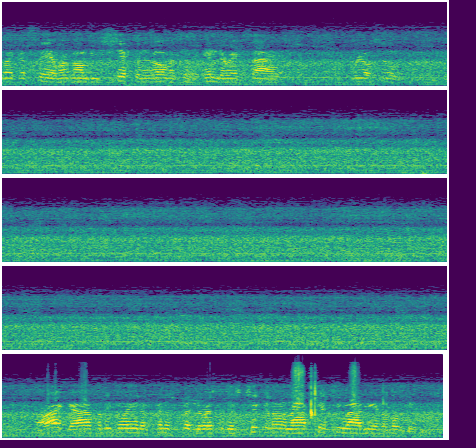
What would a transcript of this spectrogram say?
Like I said, we're going to be shifting it over to the indirect side real soon. Alright guys, let me go ahead and finish putting the rest of this chicken on and I'll catch you out here in a little bit.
